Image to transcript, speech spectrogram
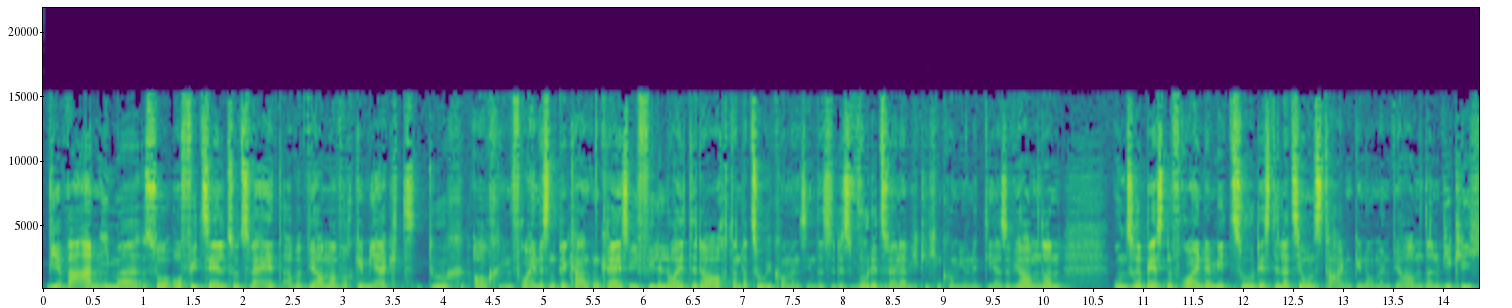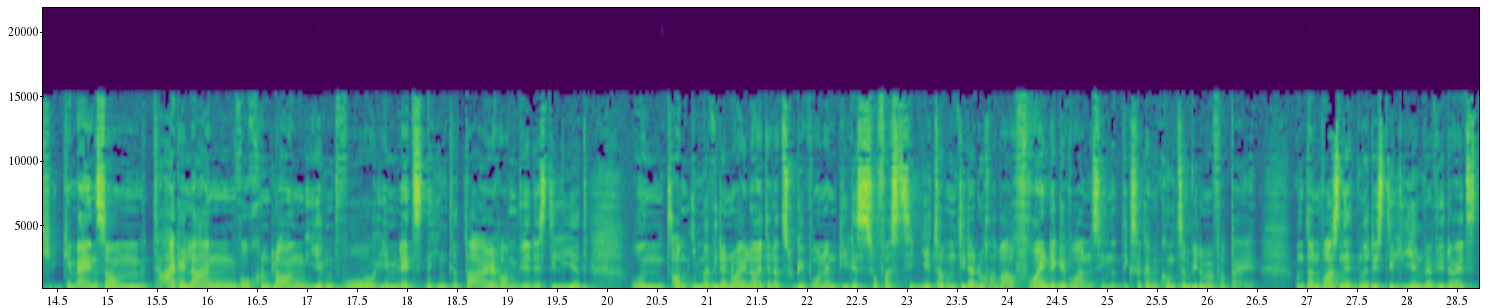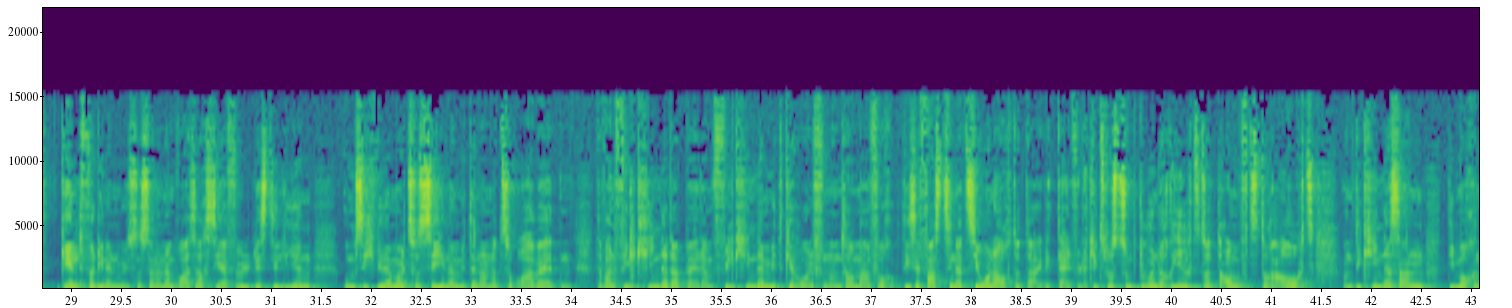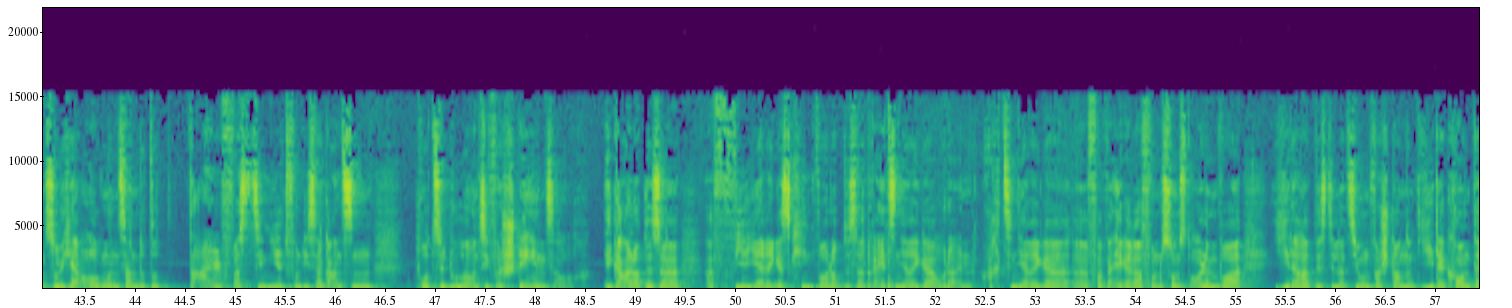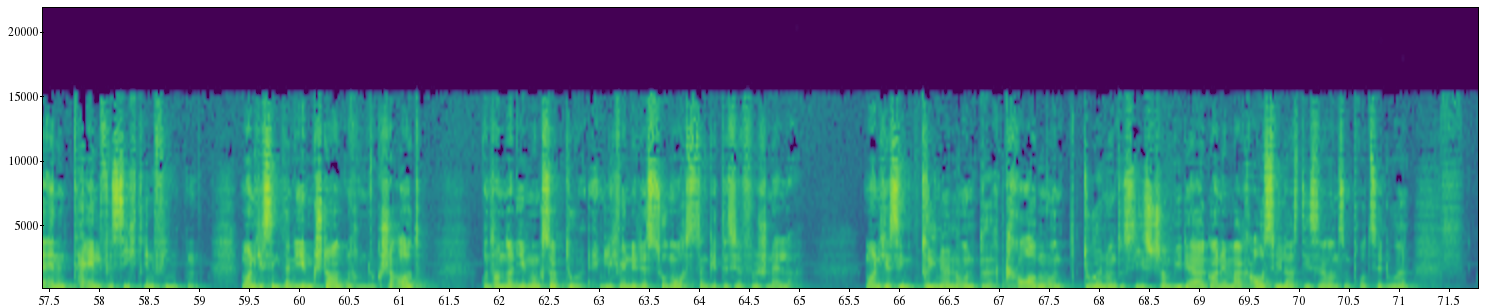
wir waren immer so offiziell zu zweit, aber wir haben einfach gemerkt, durch auch im Freundes- und Bekanntenkreis, wie viele Leute da auch dann dazugekommen sind. Also das wurde zu einer wirklichen Community. Also wir haben dann unsere besten Freunde mit zu Destillationstagen genommen. Wir haben dann wirklich gemeinsam tagelang, wochenlang irgendwo im letzten Hintertal haben wir destilliert und haben immer wieder neue Leute dazu gewonnen, die das so fasziniert haben und die dadurch aber auch Freunde geworden sind und die gesagt haben, kommt dann wieder mal vorbei. Und dann war es nicht nur Destillieren, weil wir da jetzt Geld verdienen müssen, sondern dann war es auch sehr viel Destillieren, um sich wieder mal zu sehen und miteinander zu arbeiten. Da waren viele Kinder dabei, da haben viele Kinder mitgeholfen und haben einfach diese Faszination auch total geteilt. Weil da gibt's was zum Tun, da riecht's, da dampft's, da raucht's und die Kinder sind, die machen solche Augen und sind da total fasziniert von dieser ganzen Prozedur und sie verstehen es auch. Egal, ob das ein, ein vierjähriges Kind war oder ob das ein 13-jähriger oder ein 18-jähriger äh, Verweigerer von sonst allem war, jeder hat Destillation verstanden und jeder konnte einen Teil für sich drin finden. Manche sind daneben gestanden, haben nur geschaut und haben dann irgendwann gesagt, du, eigentlich wenn du das so machst, dann geht das ja viel schneller. Manche sind drinnen und graben und tun und du siehst schon, wie der gar nicht mehr raus will aus dieser ganzen Prozedur.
